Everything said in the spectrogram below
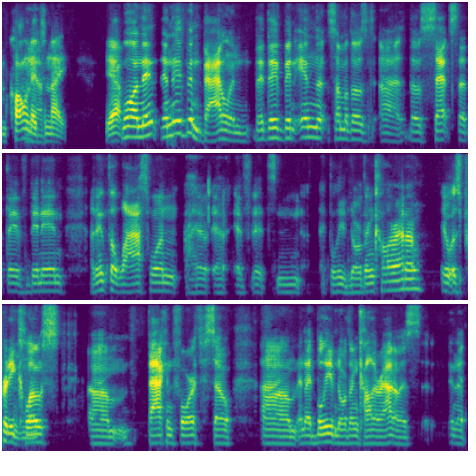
I'm calling yeah. it tonight. Yeah. Well, and they and they've been battling. That they've been in the, some of those uh those sets that they've been in. I think the last one, if it's I believe Northern Colorado, it was pretty mm-hmm. close, um, back and forth. So, um, and I believe Northern Colorado is in the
